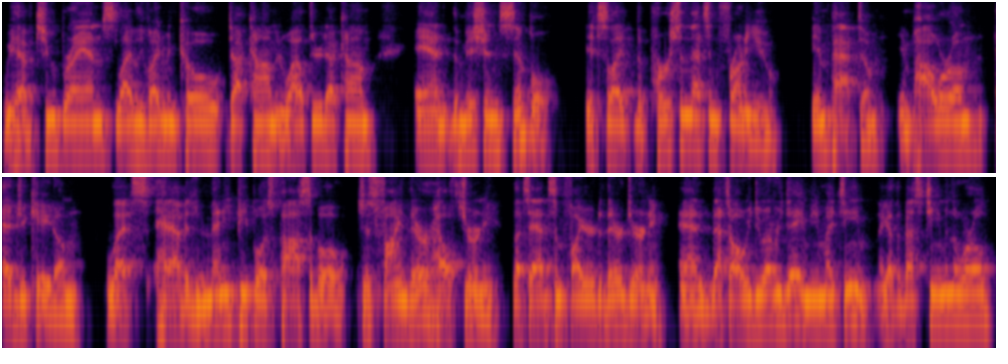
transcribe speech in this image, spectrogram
We have two brands, livelyvitaminco.com and wildtheory.com. And the mission's simple. It's like the person that's in front of you, impact them, empower them, educate them, Let's have as many people as possible just find their health journey. Let's add some fire to their journey. And that's all we do every day, me and my team. I got the best team in the world,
